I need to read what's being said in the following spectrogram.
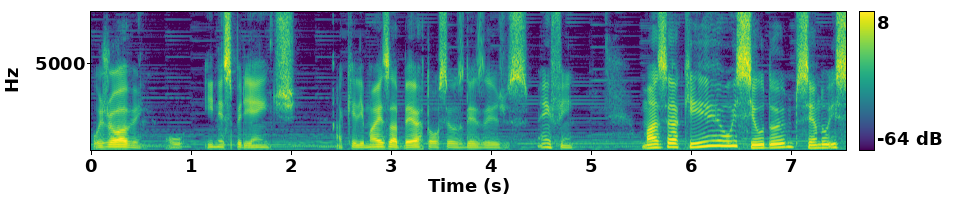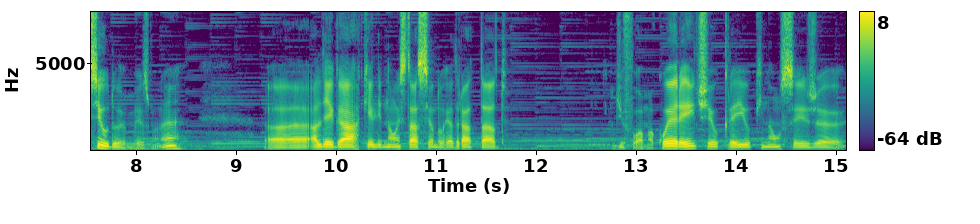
o jovem, o inexperiente, aquele mais aberto aos seus desejos. Enfim, mas aqui é o Isildur sendo Isildur mesmo, né? Uh, alegar que ele não está sendo retratado de forma coerente, eu creio que não seja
